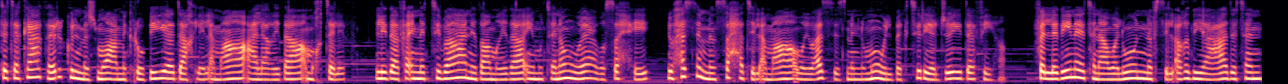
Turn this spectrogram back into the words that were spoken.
تتكاثر كل مجموعة ميكروبية داخل الأمعاء على غذاء مختلف، لذا فإن اتباع نظام غذائي متنوع وصحي يحسن من صحة الأمعاء ويعزز من نمو البكتيريا الجيدة فيها. فالذين يتناولون نفس الأغذية عادة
